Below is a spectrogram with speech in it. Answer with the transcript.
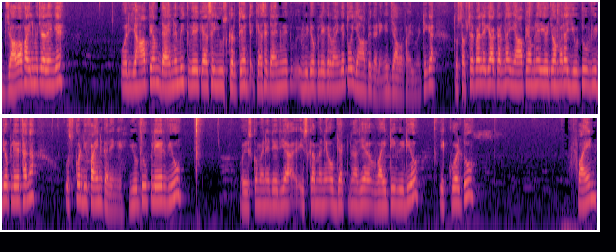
जावा फ़ाइल में चलेंगे और यहाँ पे हम डायनेमिक वे कैसे यूज़ करते हैं, कैसे डायनेमिक वीडियो प्ले करवाएँगे तो यहाँ पे करेंगे जावा फ़ाइल में, ठीक है? तो सबसे पहले क्या करना है यहाँ पे हमने ये जो हमारा यूट्यूब वीडियो प्लेयर था ना, उसको डिफाइन करेंगे। यूट्यूब प्लेयर व्यू और इसको मैंने दे दिया, इसका मैंने ऑब्जेक्ट बना दिया Y T video equal to find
